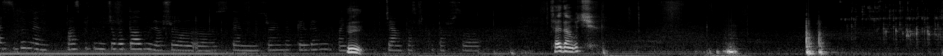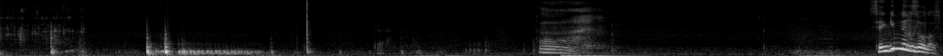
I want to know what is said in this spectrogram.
мен паспортумду жоготуп алдым эле ошо э, сизден сурайын деп келгем Мм. жаңы паспортко тапшырса болот Çaydan kuç. Ha. Sen kimle kız olasın?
